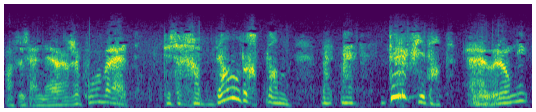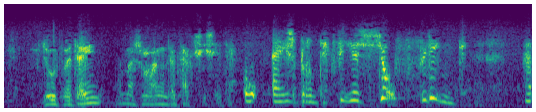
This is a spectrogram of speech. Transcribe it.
Want ze zijn nergens op voorbereid. Het is een geweldig plan. Maar, maar durf je dat? Eh, waarom niet? Doe het meteen, maar zolang in de taxi zitten. Oh, IJsbrand, ik vind je zo flink. Eh,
